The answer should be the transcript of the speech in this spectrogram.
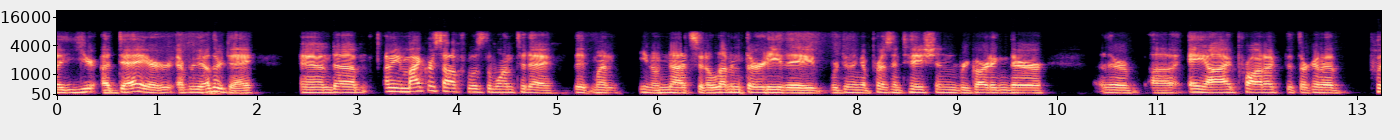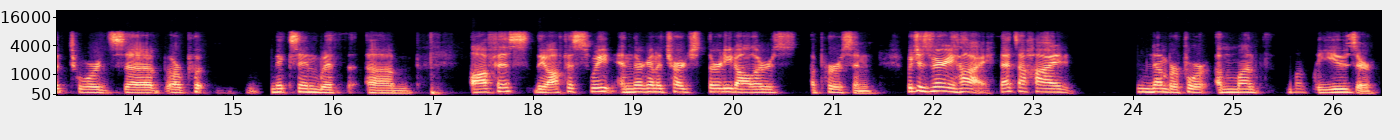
a year, a day, or every other day. And um, I mean, Microsoft was the one today that went, you know, nuts. At 11:30, they were doing a presentation regarding their their uh, AI product that they're going to put towards uh, or put mix in with um, Office, the Office suite, and they're going to charge thirty dollars a person, which is very high. That's a high number for a month monthly user.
